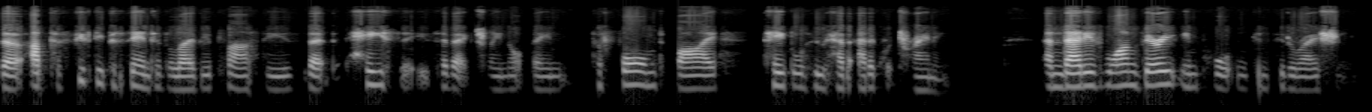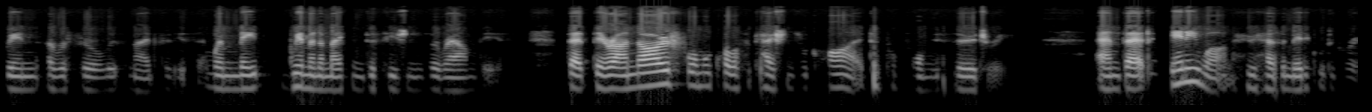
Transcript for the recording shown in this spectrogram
the up to 50% of the labiaplasties that he sees have actually not been performed by people who have adequate training. And that is one very important consideration when a referral is made for this and when women are making decisions around this, that there are no formal qualifications required to perform this surgery and that anyone who has a medical degree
